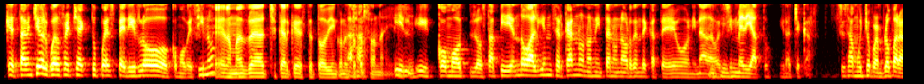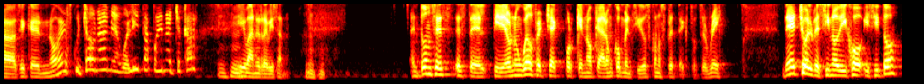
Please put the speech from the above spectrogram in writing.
Que está bien chido el welfare check. Tú puedes pedirlo como vecino. Eh, nomás ve a checar que esté todo bien con esta Ajá. persona. Y, y como lo está pidiendo alguien cercano, no necesitan una orden de cateo ni nada. Es inmediato ir a checar. Se usa mucho, por ejemplo, para así que no he escuchado nada de mi abuelita, pueden ir a checar. Y van y revisan. Entonces, este, pidieron un welfare check porque no quedaron convencidos con los pretextos de Ray. De hecho, el vecino dijo, y cito,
